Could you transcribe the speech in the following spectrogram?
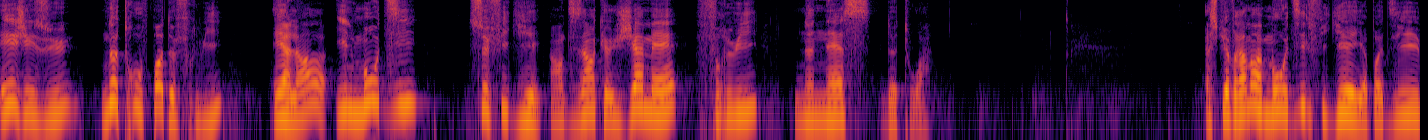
Et Jésus ne trouve pas de fruit, et alors il maudit ce figuier en disant que jamais fruit ne naisse de toi. Est-ce qu'il a vraiment maudit le figuier? Il n'a pas dit,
